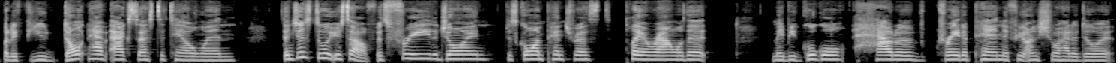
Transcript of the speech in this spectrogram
but if you don't have access to Tailwind, then just do it yourself. It's free to join. Just go on Pinterest, play around with it. Maybe Google how to create a pin if you're unsure how to do it,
